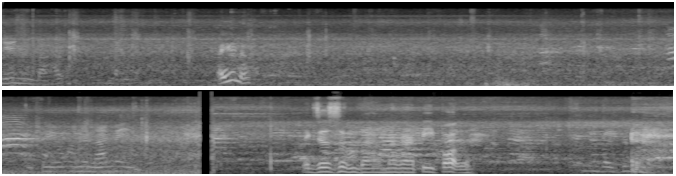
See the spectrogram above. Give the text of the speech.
Yan yung bahay. Ayun, oh. Ito yung ano namin. Nagzazumba mga people. Bazoo.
